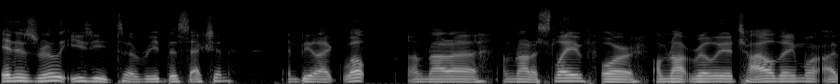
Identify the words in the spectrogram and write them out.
it is really easy to read this section and be like, well, I'm not a I'm not a slave or I'm not really a child anymore. I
